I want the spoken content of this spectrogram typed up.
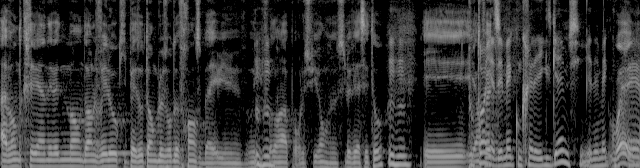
avant de créer un événement dans le vélo qui pèse autant que le Tour de France, bah, il, mhm. faudra pour le suivant se lever assez tôt. Mhm. Et, Pourtant, il y a des mecs qui ont créé les X Games. Il y a des mecs qui ont créé.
